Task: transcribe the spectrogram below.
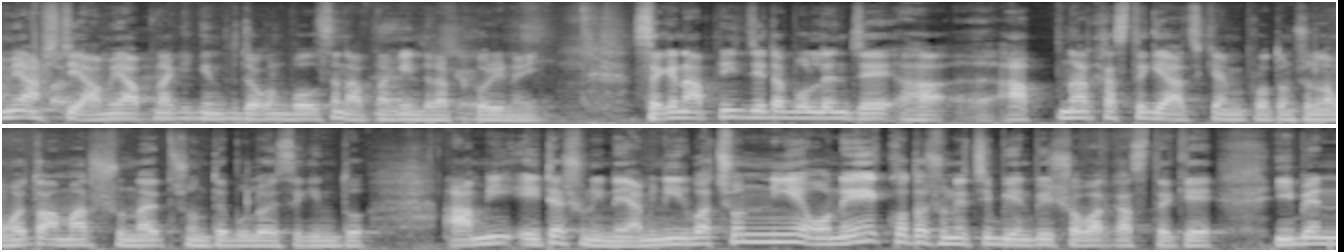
আমি আসছি আমি আপনাকে কিন্তু যখন বলছেন আপনাকে ইন্টারাপ্ট করি নাই। সেকেন্ড আপনি যেটা বললেন যে আপনার কাছ থেকে আজকে আমি প্রথম শুনলাম। হয়তো আমার শোনায় শুনতে ভুল হয়েছে, কিন্তু আমি এইটা শুনি নাই। আমি নির্বাচন নিয়ে অনেক কথা শুনেছি বিএনপির সবার কাছ থেকে। ইভেন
